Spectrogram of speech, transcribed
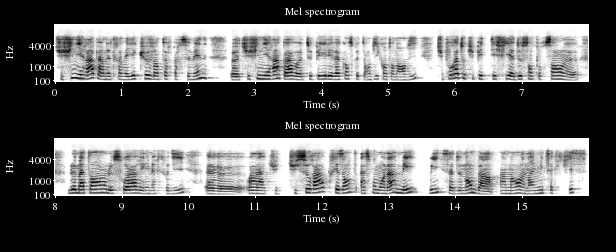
tu finiras par ne travailler que 20 heures par semaine, euh, tu finiras par te payer les vacances que tu as envie quand on a envie, tu pourras t'occuper de tes filles à 200% le matin, le soir et les mercredis, voilà tu, seras présente à ce moment-là, mais oui ça demande ben, un an, un an et demi de sacrifice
